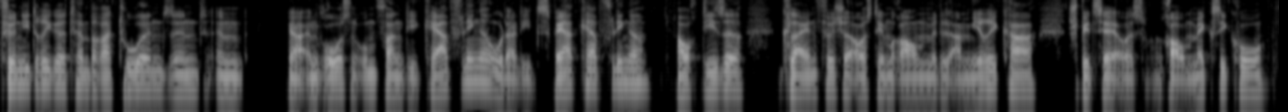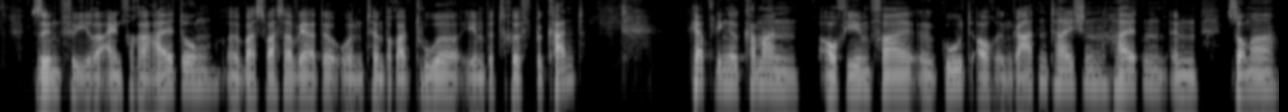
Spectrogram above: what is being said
für niedrige Temperaturen sind im ja, im großen Umfang die Kerpflinge oder die Zwergkerpflinge. Auch diese kleinen Fische aus dem Raum Mittelamerika, speziell aus Raum Mexiko, sind für ihre einfache Haltung, äh, was Wasserwerte und Temperatur eben betrifft, bekannt. Kerpflinge kann man auf jeden Fall äh, gut auch in Gartenteichen halten im Sommer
